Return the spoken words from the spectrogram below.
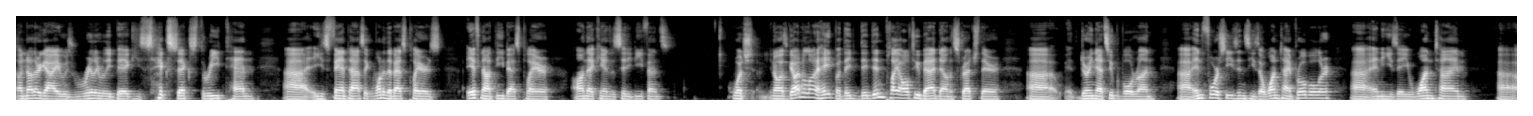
a another guy who's really really big. He's 6'6", 310, Uh, he's fantastic. One of the best players, if not the best player, on that Kansas City defense, which you know has gotten a lot of hate, but they, they didn't play all too bad down the stretch there uh, during that Super Bowl run. Uh, in four seasons, he's a one-time Pro Bowler uh, and he's a one-time uh,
